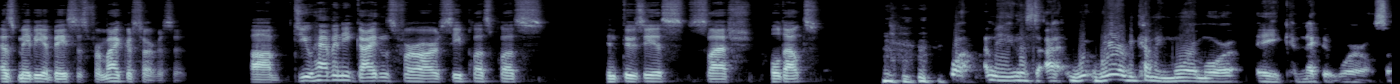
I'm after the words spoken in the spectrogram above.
as maybe a basis for microservices. Um, do you have any guidance for our C enthusiasts slash holdouts? well, I mean, listen, I, we're becoming more and more a connected world. So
